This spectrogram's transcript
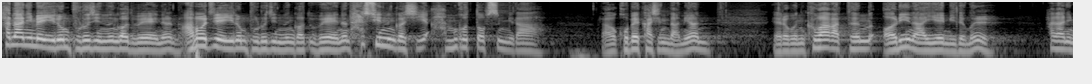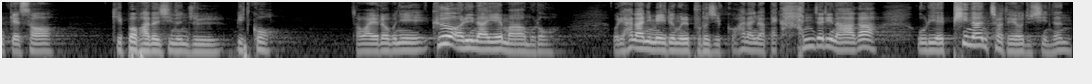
하나님의 이름 부르짖는 것 외에는 아버지의 이름 부르짖는 것 외에는 할 수 있는 것이 아무것도 없습니다. 라고 고백하신다면 여러분 그와 같은 어린 아이의 믿음을 하나님께서 기뻐 받으시는 줄 믿고 저와 여러분이 그 어린아이의 마음으로 우리 하나님의 이름을 부르짖고 하나님 앞에 간절히 나아가 우리의 피난처 되어 주시는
